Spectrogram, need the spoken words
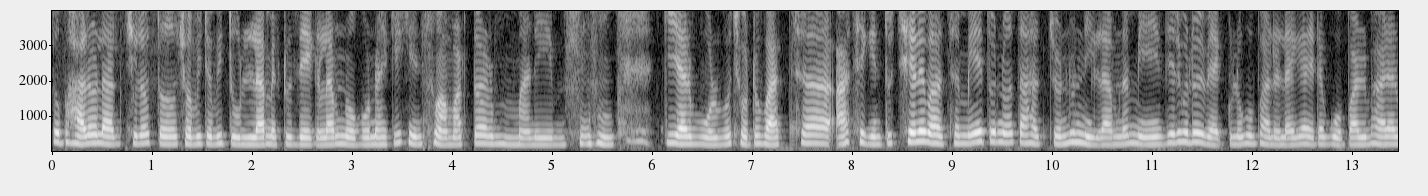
তো ভালো লাগছিল। তো ছবি টবি তুললাম, একটু দেখলাম, নেব নাকি, কিন্তু আমার তো আর মানে কি আর বলব, ছোট বাচ্চা আছে কিন্তু ছেলে বাচ্চা, মেয়ে তো নয়, তার জন্য নিলাম না। মেয়েদের হলে ওই ব্যাগগুলো খুব ভালো লাগে, আর এটা গোপাল ভাঁড়, আর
